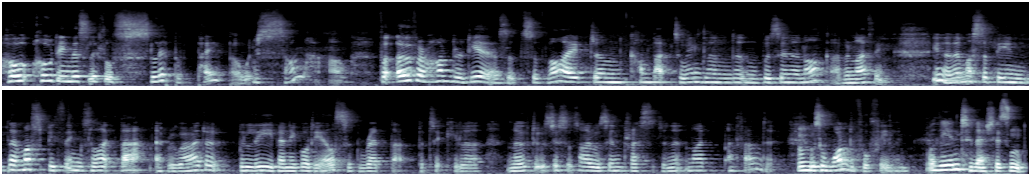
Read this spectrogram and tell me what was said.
ho- holding this little slip of paper, which mm. somehow, for over a hundred years, had survived and come back to England and was in an archive. And I think, you know, there must have been, there must be things like that everywhere. I don't believe anybody else had read that particular note. It was just that I was interested in it and I, I found it. It was a mm. wonderful feeling. well, the internet isn't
